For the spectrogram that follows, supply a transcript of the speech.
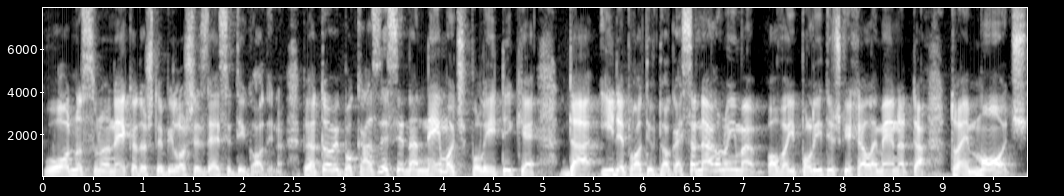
u odnosu na nekada što je bilo 60. godina. Prema tome, pokazuje se jedna nemoć politike politike da ide protiv toga. I sad naravno ima ovaj političkih elemenata, to je moć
